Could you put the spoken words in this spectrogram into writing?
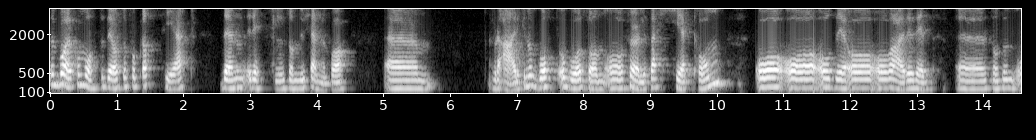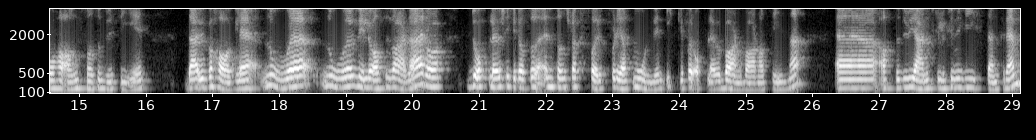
men bare på en måte det å få plassert den redselen som du kjenner på. Eh, for det er ikke noe godt å gå sånn og føle seg helt tom. Og, og, og det å, å, være redd eh, sånn som, og ha angst, sånn som du sier. Det er ubehagelig. Noe, noe vil jo alltid være der. Og du opplever sikkert også en sånn slags sorg fordi at moren din ikke får oppleve barnebarna sine. Eh, at du gjerne skulle kunne vise dem frem.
